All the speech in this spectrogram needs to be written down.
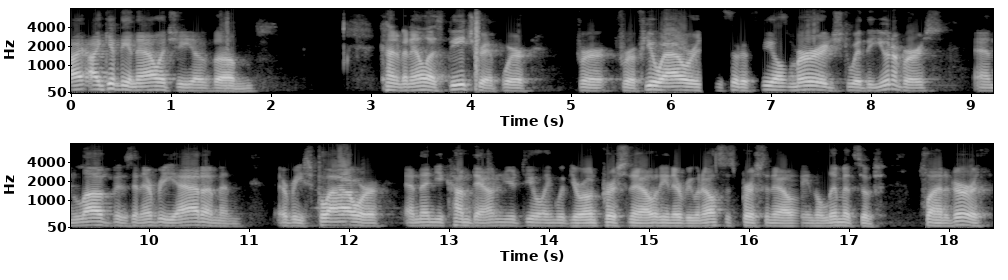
I, I, give the analogy of um, kind of an LSD trip where for for a few hours you sort of feel merged with the universe and love is in every atom and every flower and then you come down and you're dealing with your own personality and everyone else's personality and the limits of planet earth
